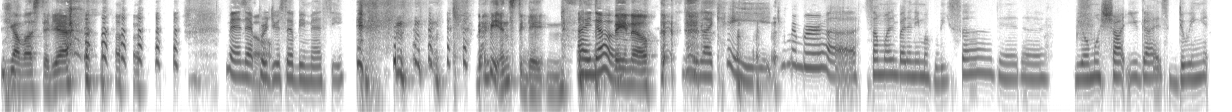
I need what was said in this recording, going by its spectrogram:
you got busted. Yeah. Man, that So. producer be messy. they be instigating. I know. they know. Be like, hey, do you remember uh, someone by the name of Lisa that uh, we almost shot you guys doing it?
